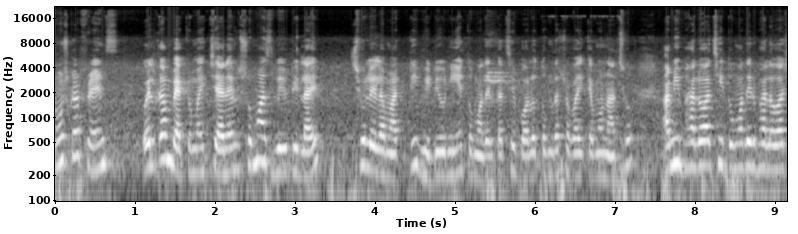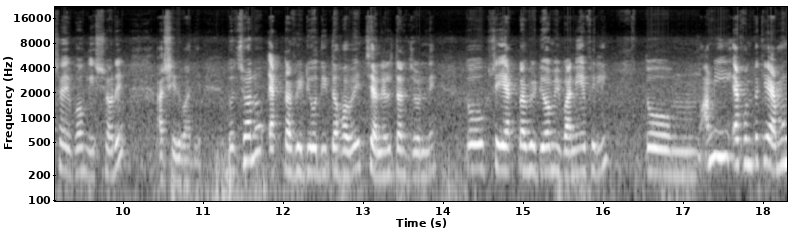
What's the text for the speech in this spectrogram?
নমস্কার friends welcome back to my channel Samaj beauty life চলে এলাম একটি ভিডিও নিয়ে তোমাদের কাছে। বলো, তোমরা সবাই কেমন আছো? আমি ভালো আছি, তোমাদের ভালোবাসা এবং ঈশ্বরের আশীর্বাদে। তো চলো, একটা ভিডিও দিতে হবে চ্যানেলটার জন্যে। তো সেই একটা ভিডিও আমি বানিয়ে ফেলি। তো আমি এখন থেকে এমন,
